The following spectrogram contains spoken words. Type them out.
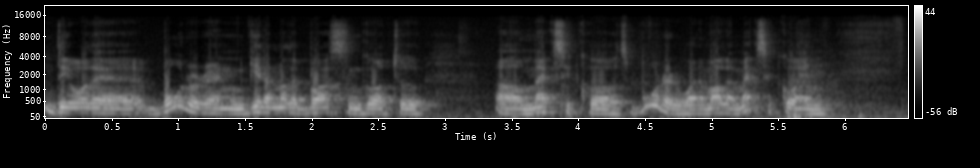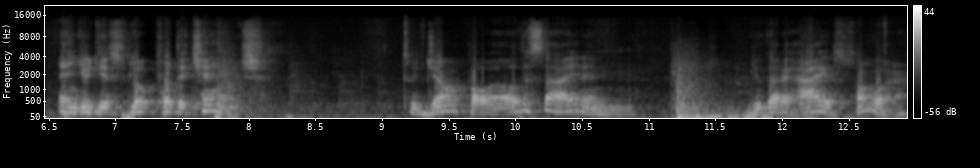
the other border and get another bus and go to uh, Mexico's border, Guatemala, Mexico, and and you just look for the change to jump on the other side and you got to hide somewhere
